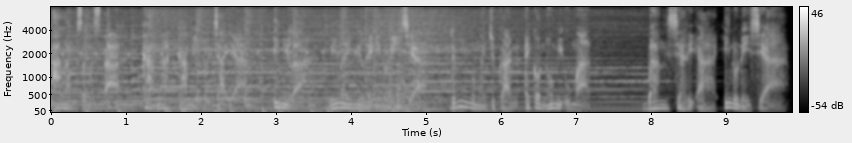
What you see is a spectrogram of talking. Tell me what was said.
alam semesta. Karena kami percaya, inilah nilai-nilai Indonesia demi memajukan ekonomi umat. Bank Syariah Indonesia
